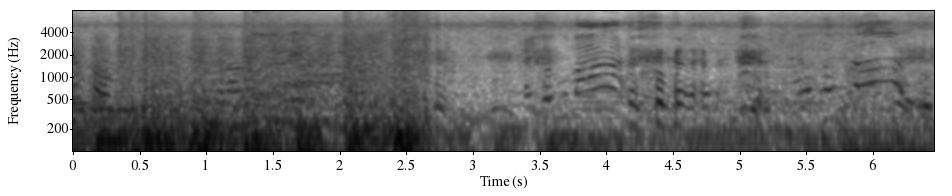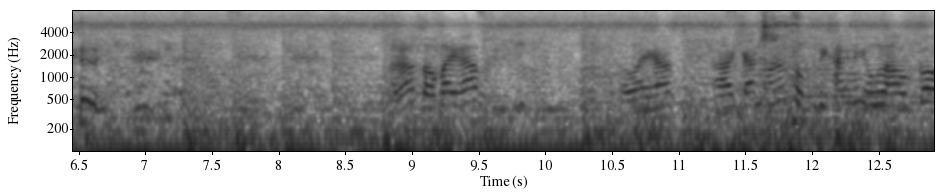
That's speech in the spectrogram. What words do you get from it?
น้ำตกใครชวนกูมาเดี๋ยวต้องเจอแล้วต่อไปครับ ต่อไปครับอ่าการมาน้ำตกในครั้งนี้ของเราก็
